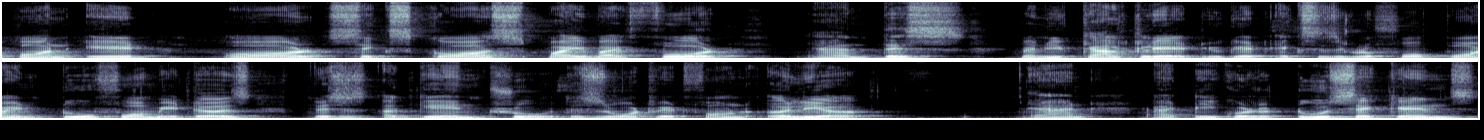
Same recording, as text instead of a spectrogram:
upon 8 or 6 cos pi by 4 and this when you calculate you get x is equal to 4.24 meters which is again true. This is what we had found earlier. And at t equal to 2 seconds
